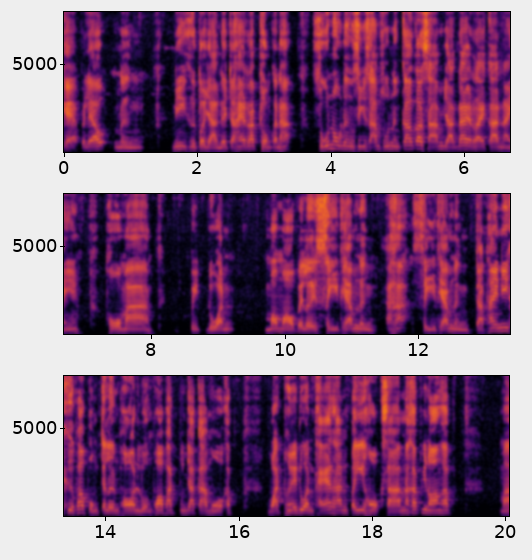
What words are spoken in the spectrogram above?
แกะไปแล้วหนึ่งนี่คือตัวอย่างเดี๋ยวจะให้รับชมกันฮะศูนย์หกหนึ่งสี่สามศูนย์หนึ่งเก้าเก้าสามอยากได้รายการไหน โทรมาปิดด่วนเหมาเหมาไปเลยสี่แถมหนึ่งอะฮะสี่แถมหนึ่งจัดให้นี่คือพระผงเจริญพรหลวงพ่อพัดปุญญากาโมครับ วัดห้วยด้วนแท้ทันปีหกสามนะครับ พี่น้องครับ มา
